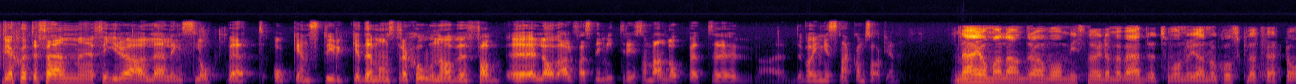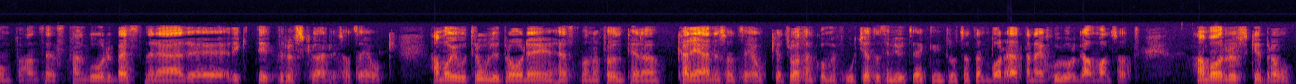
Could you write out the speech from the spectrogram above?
V75 4, eh, lärlingsloppet och en styrkedemonstration av, eh, Fab, eh, eller av Alfas Dimitri som vann loppet. Det var inget snack om saken. Nej, om alla andra var missnöjda med vädret så var nog Jarno Koskela tvärtom. För hans häst, han går bäst när det är eh, riktigt ruskväder så att säga. Och han var ju otroligt bra. Det är en häst man har följt hela karriären så att säga. Och jag tror att han kommer fortsätta sin utveckling trots att han bara att han är sju år gammal. Så att han var ruskigt bra och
